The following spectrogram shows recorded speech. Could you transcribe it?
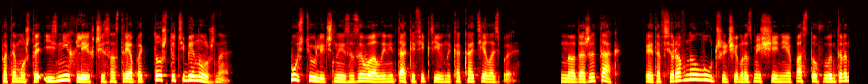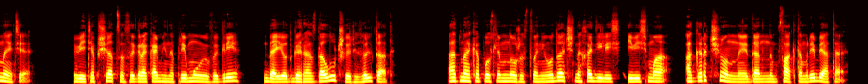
потому что из них легче состряпать то, что тебе нужно. Пусть уличные зазывалы не так эффективны, как хотелось бы, но даже так, это все равно лучше, чем размещение постов в интернете. Ведь общаться с игроками напрямую в игре дает гораздо лучший результат. Однако после множества неудач находились и весьма огорченные данным фактом ребята.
